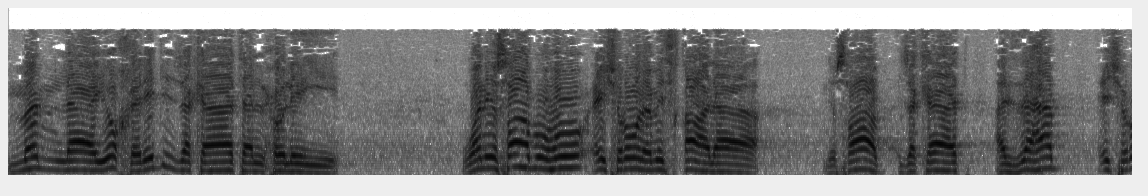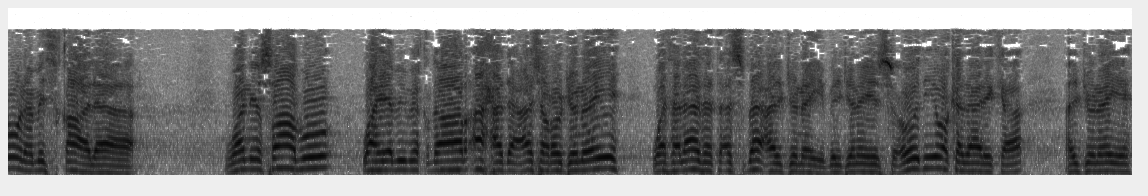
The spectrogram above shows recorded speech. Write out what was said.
من لا يخرج زكاة الحلي. ونصابه عشرون مثقالا. نصاب زكاة الذهب عشرون مثقالا ونصاب وهي بمقدار أحد عشر جنيه وثلاثة أسباع الجنيه بالجنيه السعودي وكذلك الجنيه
